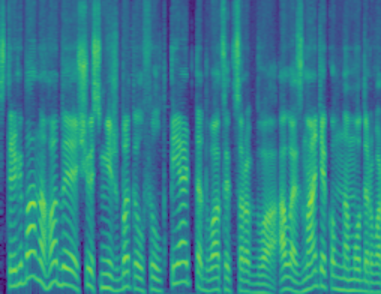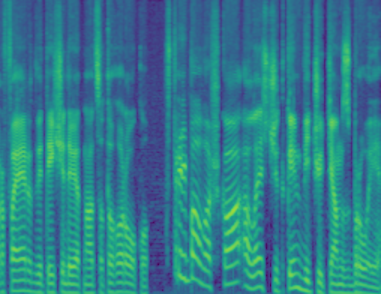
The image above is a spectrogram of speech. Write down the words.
Стрільба нагадує щось між Battlefield 5 та 2042, але з натяком на Modern Warfare 2019 року. Стрільба важка, але з чітким відчуттям зброї.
